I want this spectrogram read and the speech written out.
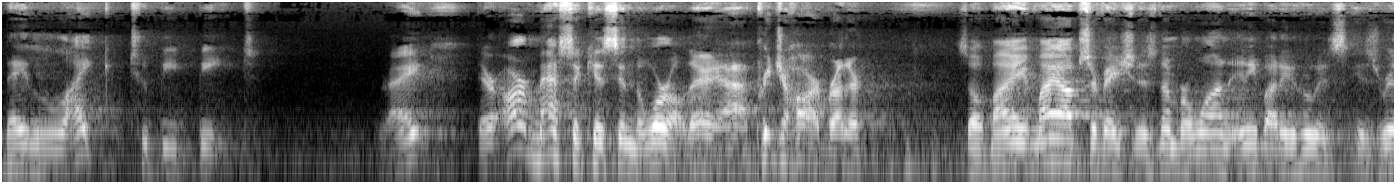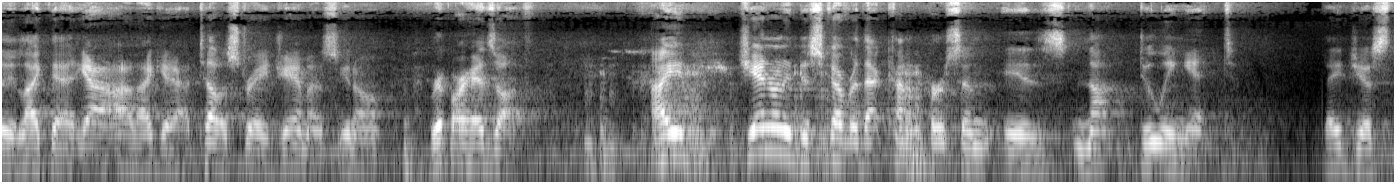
they like to be beat, right? There are masochists in the world. They uh, preach a hard, brother. So my, my observation is number one, anybody who is, is really like that, yeah, I like it, tell us straight, jam us, you know, rip our heads off. I generally discover that kind of person is not doing it they just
